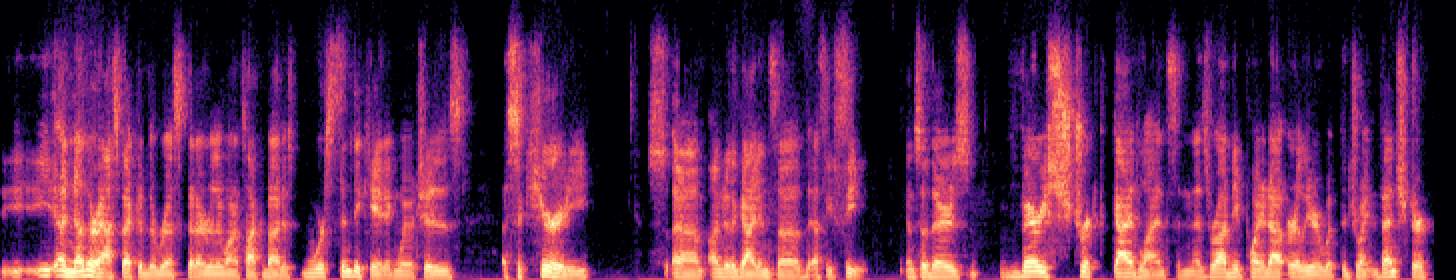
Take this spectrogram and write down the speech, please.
another aspect of the risk that I really want to talk about is we're syndicating, which is a security um, under the guidance of the SEC. And so there's very strict guidelines. And as Rodney pointed out earlier with the joint venture,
